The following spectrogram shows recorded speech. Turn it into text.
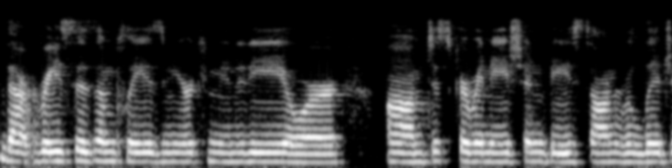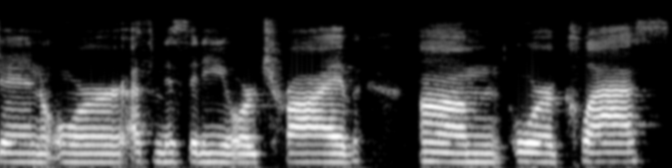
that racism plays in your community, or um, discrimination based on religion or ethnicity or tribe um, or class.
